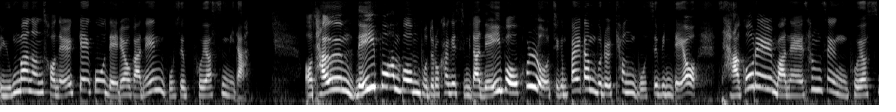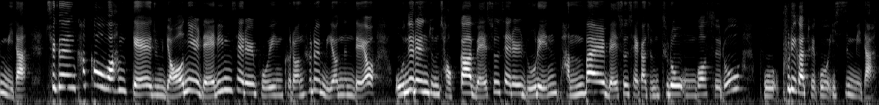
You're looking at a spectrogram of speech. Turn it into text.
6만 원 선을 깨고 내려가는 모습 보였습니다. 어, 다음 네이버 한번 보도록 하겠습니다. 네이버 홀로 지금 빨간불을 켠 모습인데요. 4거래일 만에 상승 보였습니다. 최근 카카오와 함께 좀 연일 내림세를 보인 그런 흐름이었는데요. 오늘은 좀 저가 매수세를 노린 반발 매수세가 좀 들어온 것으로 풀이가 되고 있습니다.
